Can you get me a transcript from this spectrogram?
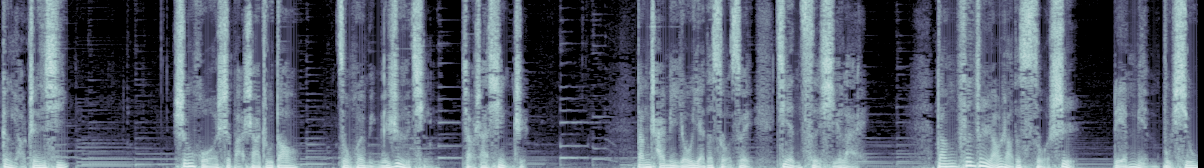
更要珍惜。生活是把杀猪刀，总会泯灭热情，绞杀兴致。当柴米油盐的琐碎渐次袭来，当纷纷扰扰的琐事。连绵不休，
